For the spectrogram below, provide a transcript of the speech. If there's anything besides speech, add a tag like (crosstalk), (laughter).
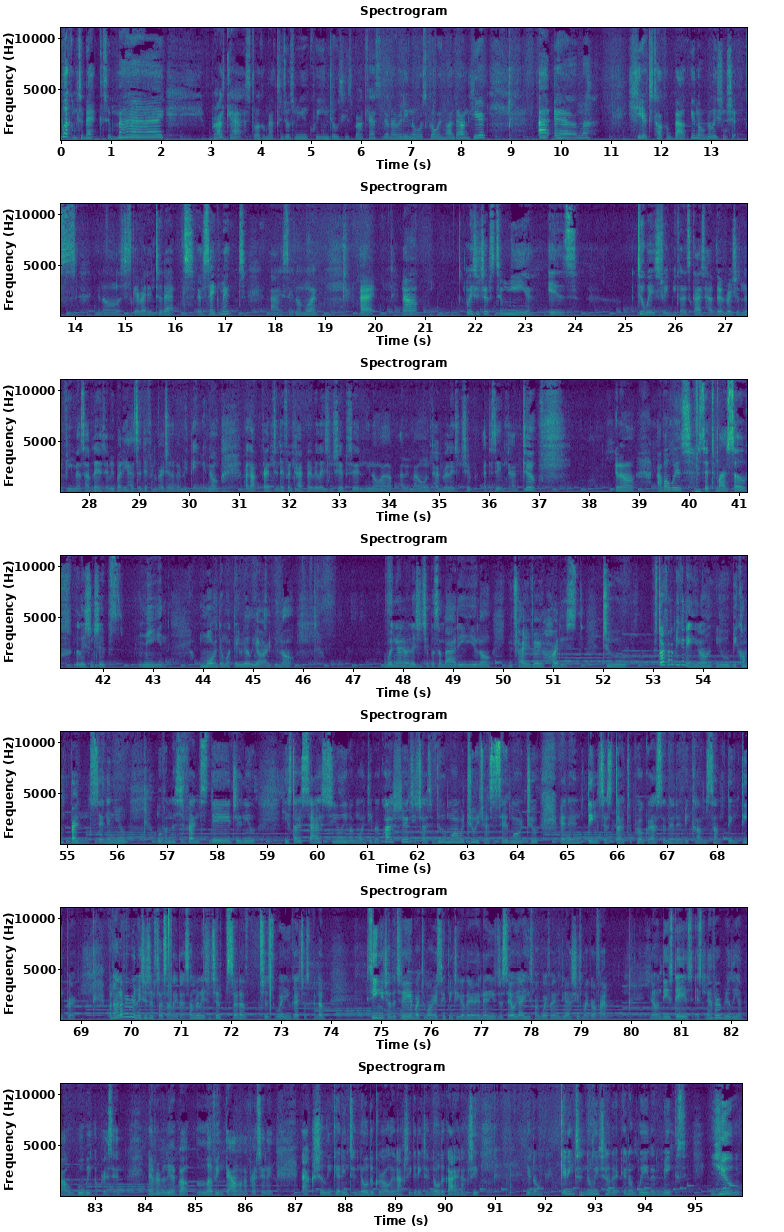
welcome to back to my broadcast. Welcome back to Josephine and Queen Josie's broadcast. You don't already know what's going on down here. I am here to talk about, you know, relationships. You know, let's just get right into that segment. I say no more. Alright. Now, relationships to me is two-way street because guys have their version and females have theirs. Everybody has a different version of everything, you know. I got friends in different type of relationships, and you know, I, I'm in my own type of relationship at the same time too. You know, I've always said to myself, relationships mean more than what they really are. You know, when you're in a relationship with somebody, you know, you try your very hardest to start from the beginning you know you become friends and then you move from this friend stage and you he starts to ask you even more deeper questions. He tries to do more with you. He tries to say more with you. And then things just start to progress and then it becomes something deeper. But not every relationship starts out like that. Some relationships start off just where you guys just end up seeing each other today and by tomorrow you're sleeping together and then you just say oh yeah he's my boyfriend. Yeah she's my girlfriend you know, these days, it's never really about wooing a person, never really about loving down on a person and actually getting to know the girl and actually getting to know the guy and actually, you know, getting to know each other in a way that makes you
